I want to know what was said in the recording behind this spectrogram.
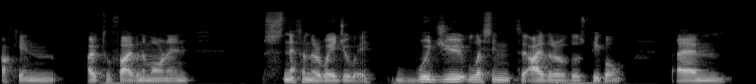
fucking out till five in the morning, sniffing their wage away? Would you listen to either of those people? Um,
